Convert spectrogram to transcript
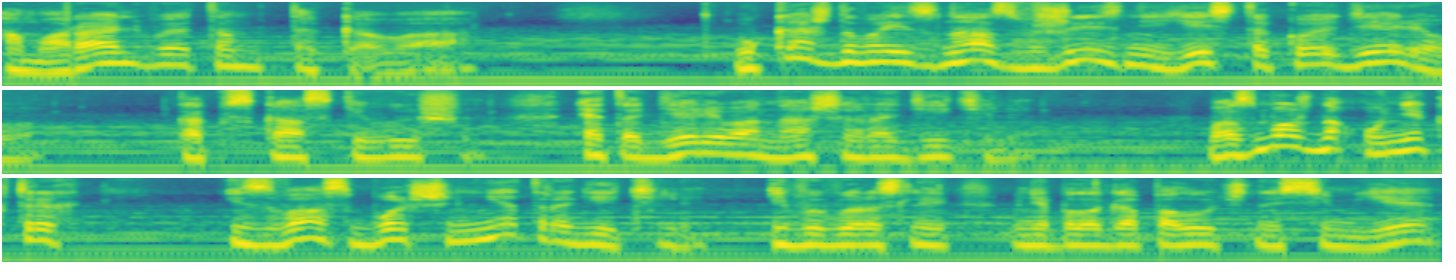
А мораль в этом такова. У каждого из нас в жизни есть такое дерево, как в сказке выше. Это дерево наши родители. Возможно, у некоторых из вас больше нет родителей, и вы выросли в неблагополучной семье,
